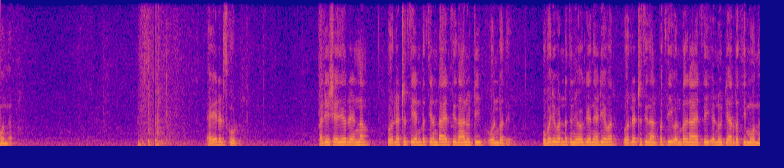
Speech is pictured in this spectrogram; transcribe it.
മൂന്ന്. Aided school. പരീക്ഷ എഴുതിയവരുടെ എണ്ണം ഒരു ലക്ഷത്തി എൺപത്തി രണ്ടായിരത്തി നാനൂറ്റി ഒൻപത്. ഉപരിപണ്ഡത്തിന് യോഗ്യത നേടിയവർ ഒരു ലക്ഷത്തി നാൽപ്പത്തി ഒൻപതിനായിരത്തി എണ്ണൂറ്റി അറുപത്തി മൂന്ന്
